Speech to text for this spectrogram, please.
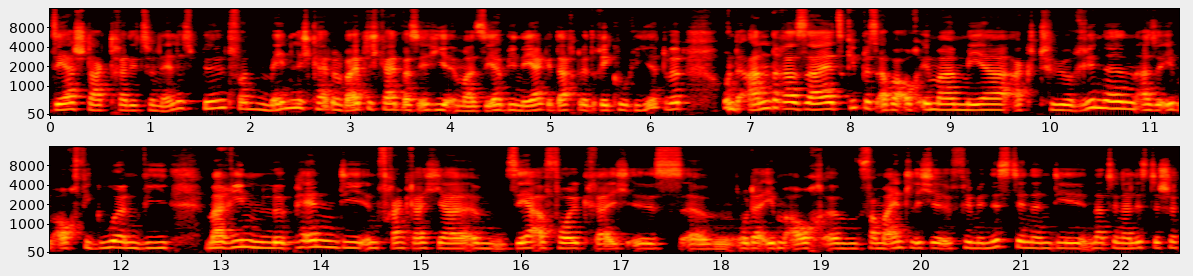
sehr stark traditionelles Bild von Männlichkeit und Weiblichkeit, was ja hier immer sehr binär gedacht wird, rekurriert wird. Und andererseits gibt es aber auch immer mehr Akteurinnen, also eben auch Figuren wie Marine Le Pen, die in Frankreich ja ähm, sehr erfolgreich ist, ähm, oder eben auch ähm, vermeintliche Feministinnen, die nationalistische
